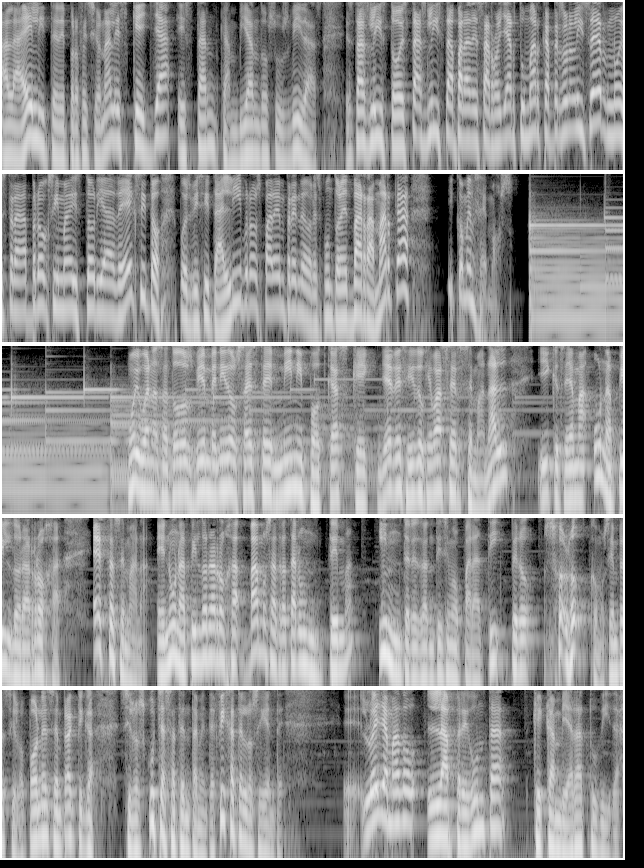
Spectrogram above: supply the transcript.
a la élite de profesionales que ya están cambiando sus vidas. ¿Estás listo? ¿Estás lista para desarrollar tu marca personal y ser nuestra próxima historia de éxito? Pues visita librosparaemprendedores.net barra marca y comencemos. Muy buenas a todos, bienvenidos a este mini podcast que ya he decidido que va a ser semanal y que se llama Una píldora roja. Esta semana, en Una píldora roja, vamos a tratar un tema interesantísimo para ti, pero solo, como siempre, si lo pones en práctica, si lo escuchas atentamente. Fíjate en lo siguiente. Eh, lo he llamado la pregunta que cambiará tu vida.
